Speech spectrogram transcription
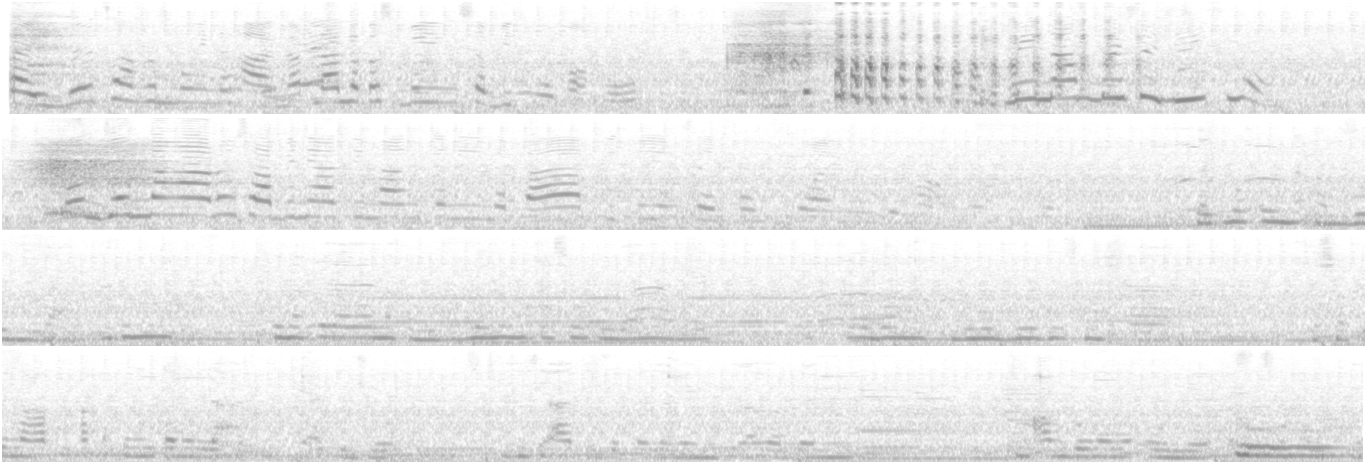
driver? Sa akin mo hinahanap? Lalabas ba yung sa bituka ko? May number sa GC ah. Nandyan na nga raw sabi ni Ate Man kanina pa. Pito yung cellphone ko ano yung tumawag. Bigla ko naambon lang. Parang pinakilala na kami, bigla na nakasukulan. Talagang binubugos na siya. Kasi siya pinakapakatingin ka ng lahat kay Ate Jo. Kasi si Ate Jo talaga yung nagkakagan yung ambo na ng ulo. Kasi sa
